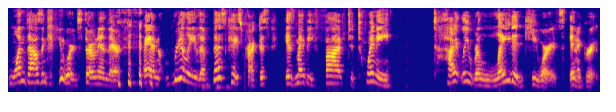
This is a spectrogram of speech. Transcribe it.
1,000 keywords thrown in there. and really, the best case practice is maybe five to 20 tightly related keywords in a group.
